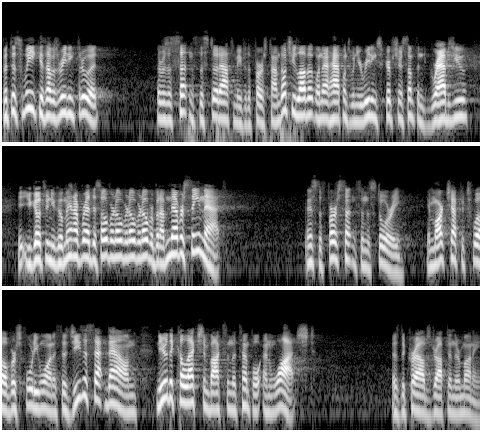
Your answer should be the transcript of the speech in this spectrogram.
But this week, as I was reading through it, there was a sentence that stood out to me for the first time. Don't you love it when that happens when you're reading scripture and something grabs you? You go through and you go, man, I've read this over and over and over and over, but I've never seen that. And it's the first sentence in the story. In Mark chapter 12, verse 41, it says, Jesus sat down near the collection box in the temple and watched as the crowds dropped in their money.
